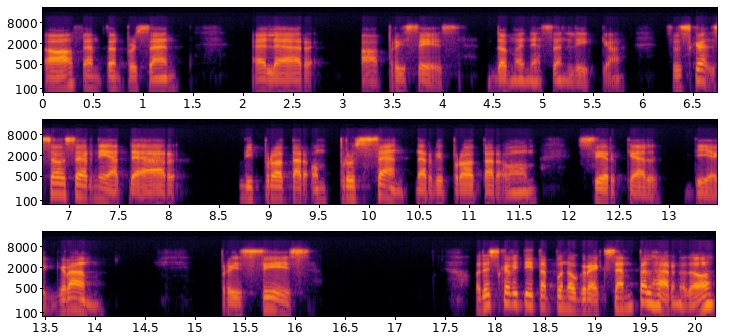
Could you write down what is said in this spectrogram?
ja, 15 procent eller ja, precis. De är nästan lika. Så, ska, så ser ni att det är, vi pratar om procent när vi pratar om cirkeldiagram. Precis. Och det ska vi titta på några exempel här nu då,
